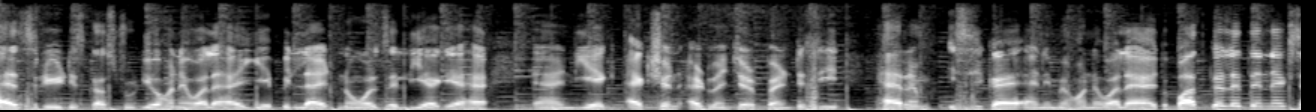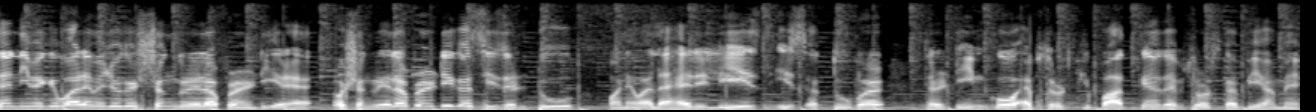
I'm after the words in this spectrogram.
एस रीड इसका स्टूडियो होने वाला है। ये भी लाइट नोवल से लिया गया है एंड ये एक एक्शन एडवेंचर फैंटेसी हैरम इसी का एनिमे होने वाला है। तो बात कर लेते हैं नेक्स्ट एनिमे के बारे में, जो कि शंग्रेला फ्रंटियर है। और शंग्रेला फ्रंटियर का सीज़न टू होने वाला है रिलीज़ इस अक्टूबर 13 को। एपिसोड की बात करें तो एपिसोड का भी हमें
